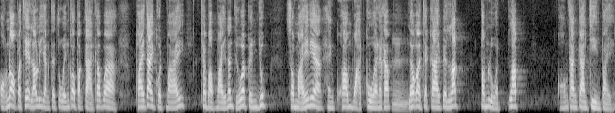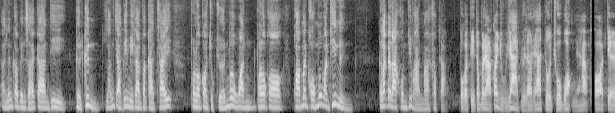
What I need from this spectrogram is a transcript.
ออกนอกประเทศแล้วหรือยังแต่ตัวเองก็ประกาศครับว่า ภายใต้กฎหมายฉบับใหม่นั้นถือว่าเป็นยุคสมัยเนี่ยแห่งความหวาดกลัวนะครับ แล้วก็จะกลายเป็นรัฐตำรวจลับ ของทางการจีนไป อันนั้นก็เป็นสถานการณ์ที่เกิดขึ้นหลังจากที่มีการประกาศใช้พรกฉุกเฉินเมื่อวันพรกความมั่นคงเมื่อวันที่หนึ่งกรกฎาคมที่ผ่านมาครับครับ ปกติธรรมดาก็อยู่ยากอยู่แล้วนะฮะตัวชัวว่องนะครับพอเจอ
